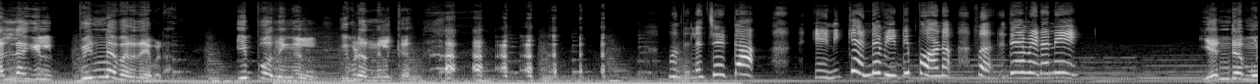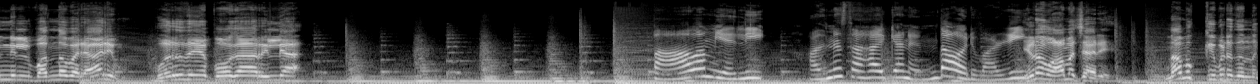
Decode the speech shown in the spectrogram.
അല്ലെങ്കിൽ പിന്നെ വെറുതെ വിടാം. ഇപ്പോ നിങ്ങൾ ഇവിടെ നിൽക്ക്. മുതല ചേട്ടാ എനിക്ക് എന്റെ വീട്ടിൽ പോണം വെറുതെ വിടണേ എന്റെ മുന്നിൽ വന്നവരാരും വെറുതെ പോകാറില്ല പാവം എലി അതിനെ സഹായിക്കാൻ എന്താ ഒരു വഴി ഇടോ വാമച്ചാരെ നമുക്ക് ഇവിടെ നിന്ന്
